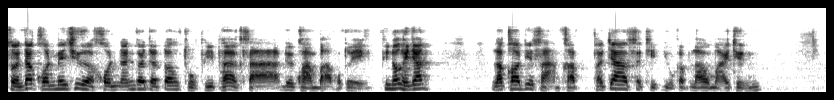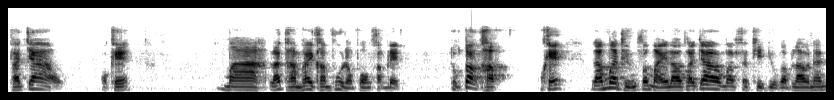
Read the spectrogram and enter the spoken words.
ส่วนถ้าคนไม่เชื่อคนนั้นก็จะต้องถูกพิพากษาด้วยความบาปของตัวเอง พี่น้องเห็นยังแล้วข้อที่สามครับ พระเจ้าสถิตอยู่กับเราหมายถึง พระเจ้าโอเค มาและทำให้คำพูดของพระองค์สำเร็จ ถูกต้องครับโอเค แล้วเมื่อถึงสมัยเราพระเจ้ามาสถิตอยู่กับเรานั้น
